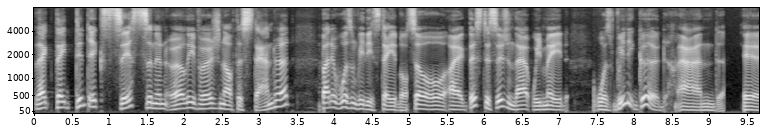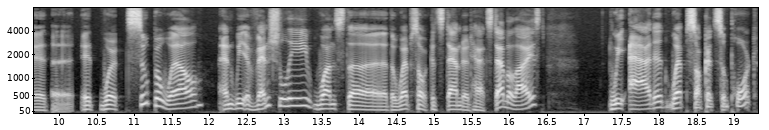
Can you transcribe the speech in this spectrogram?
like, they did exist in an early version of the standard but it wasn't really stable. So this decision that we made was really good, and it uh, it worked super well. And we eventually, once the the WebSocket standard had stabilized, we added WebSocket support.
